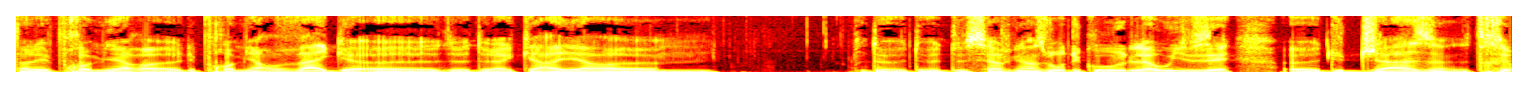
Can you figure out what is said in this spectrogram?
dans les premières euh, les premières vagues euh, de, de la carrière euh, de, de, Serge Gainsbourg. Du coup là où il faisait euh, du jazz très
